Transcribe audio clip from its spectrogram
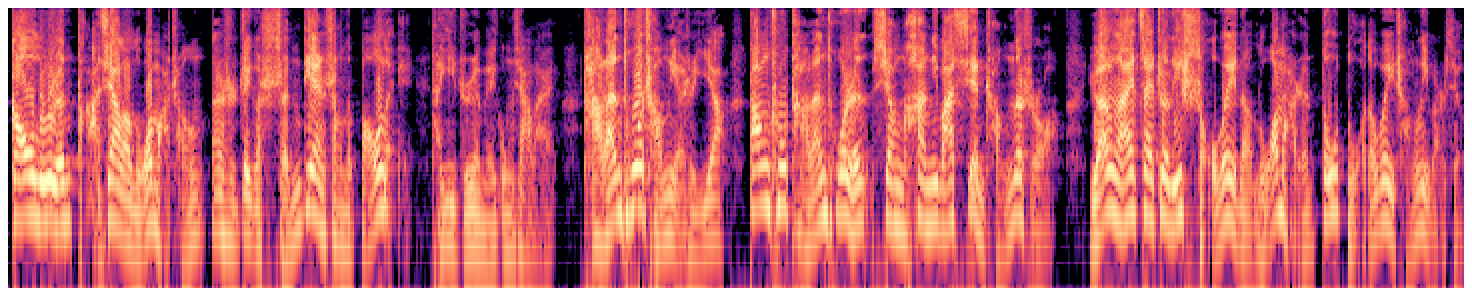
高卢人打下了罗马城，但是这个神殿上的堡垒他一直也没攻下来。塔兰托城也是一样，当初塔兰托人向汉尼拔献城的时候，原来在这里守卫的罗马人都躲到卫城里边去了。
